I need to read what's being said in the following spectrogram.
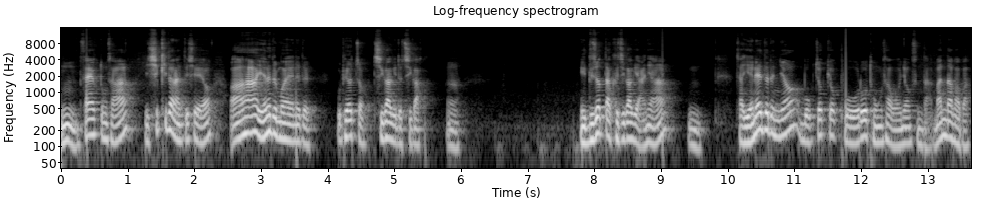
음, 사역동사. 시키다라는 뜻이에요. 아, 얘네들 뭐야, 얘네들. 우리 배웠죠? 지각이죠, 지각. 어. 이 늦었다 그 지각이 아니야. 음. 자, 얘네들은요, 목적격 보호로 동사 원형 쓴다. 맞나 봐봐.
